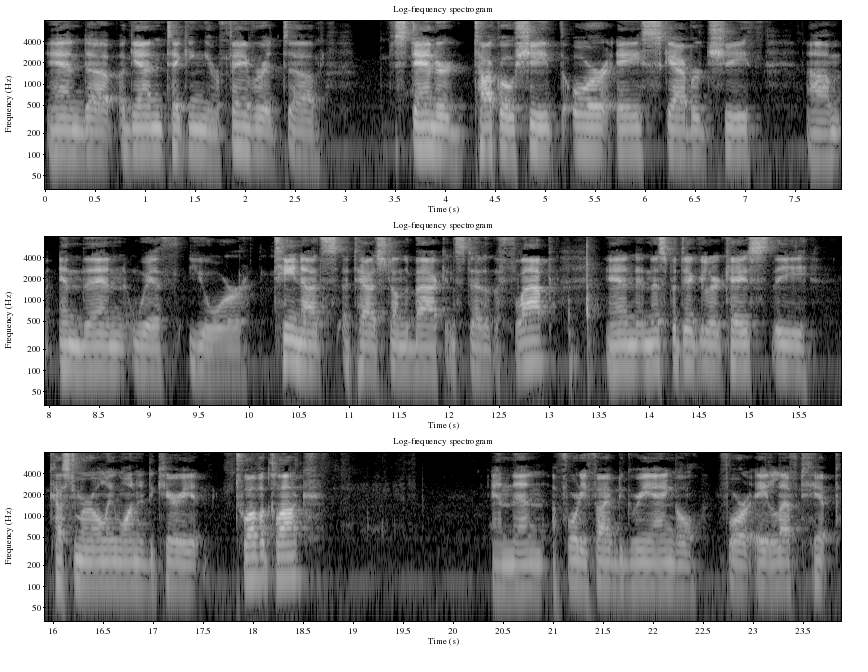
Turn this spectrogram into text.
And uh, again, taking your favorite uh, standard taco sheath or a scabbard sheath um, and then with your T-nuts attached on the back instead of the flap. And in this particular case, the customer only wanted to carry it 12 o'clock and then a 45 degree angle for a left hip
